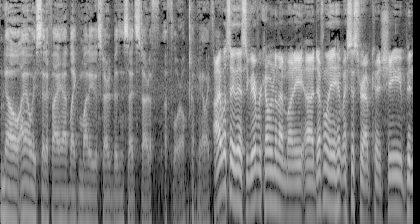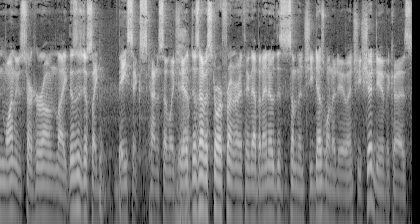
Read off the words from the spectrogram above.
no, I always said if I had like money to start a business, I'd start a, a floral company. I like. I would say this: if you ever come into that money, uh, definitely hit my sister up because she been wanting to start her own. Like this is just like basics kind of stuff. Like she Yeah. doesn't have a storefront or anything like that, but I know this is something she does want to do and she should do because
